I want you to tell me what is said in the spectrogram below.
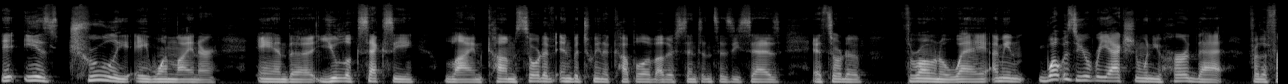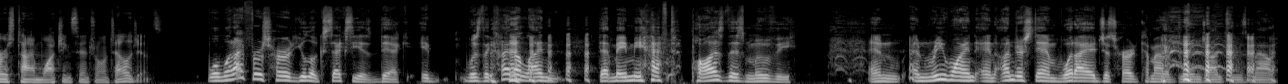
it is truly a one liner and the you look sexy line comes sort of in between a couple of other sentences he says. It's sort of thrown away. I mean, what was your reaction when you heard that for the first time watching Central Intelligence? Well, when I first heard "You look sexy as Dick," it was the kind of line that made me have to pause this movie and and rewind and understand what I had just heard come out of Dwayne Johnson's mouth.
